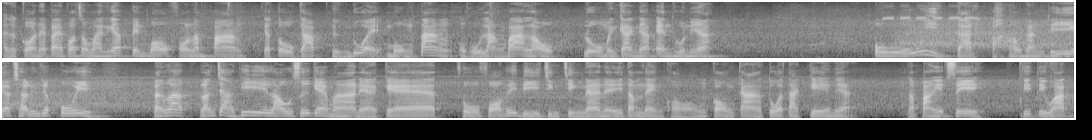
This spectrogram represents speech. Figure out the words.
อัจกรให้ไปพรสวรรค์ครับเป็นบอลของลำปาง จะโต้กลับถึงด้วยมงตั้งโอ้โหหลังบ้านเราโล่งเหมือนกันครับแอนโทเนียโอ้ยดัดเปล่าทันทีครับชาลิวชับปุยหลังหลังจากที่เราซื้อแกมาเนี่ย แกโชว์ฟอร์มได้ดีจริง ๆ นะ ในตำแหน่งของกองกลางตัวตัดเกมเนี่ย ลำปางเอฟซีทิติวัฒน์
